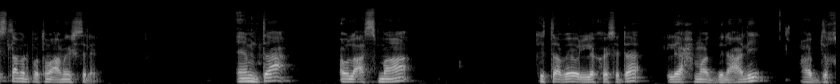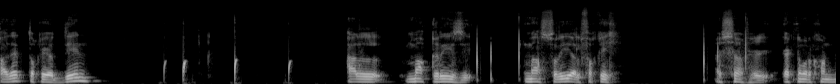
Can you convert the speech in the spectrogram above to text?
ইসলামের প্রথম আমির ছিলেন। এমতা উল আসমা কিতাবে উল্লেখ হয়েছে এটা লে Ahmad bin Ali, Abdul Qadir Taqiuddin al Maqrizi Masri al Faqih Ashafi এক নম্বর খণ্ড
